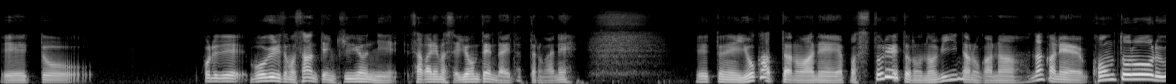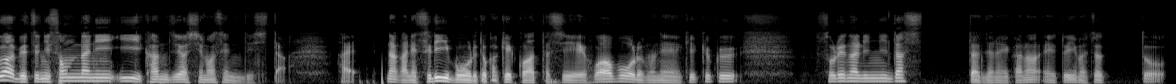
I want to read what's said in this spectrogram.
えっと、これで防御率も3.94に下がりました。4点台だったのがね。えっとね、良かったのはね、やっぱストレートの伸びなのかな。なんかね、コントロールは別にそんなにいい感じはしませんでした。はい。なんかね、スリーボールとか結構あったし、フォアボールもね、結局、それなりに出したんじゃないかな。えっと、今ちょっと、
